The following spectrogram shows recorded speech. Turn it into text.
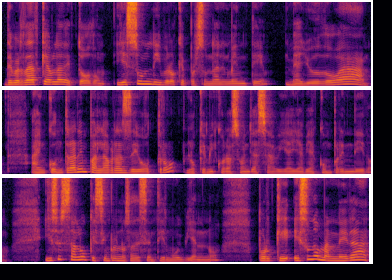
De verdad que habla de todo. Y es un libro que personalmente me ayudó a, a, encontrar en palabras de otro lo que mi corazón ya sabía y había comprendido. Y eso es algo que siempre nos hace sentir muy bien, ¿no? Porque es una manera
